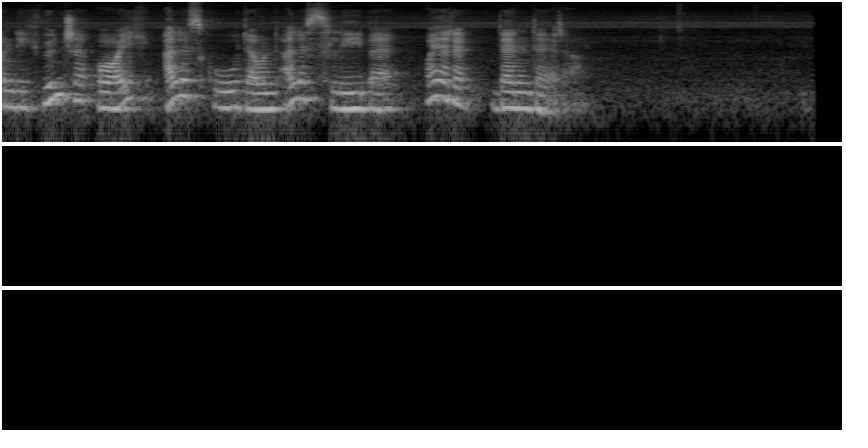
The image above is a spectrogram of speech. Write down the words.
und ich wünsche euch alles Gute und alles Liebe, eure Dendera.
